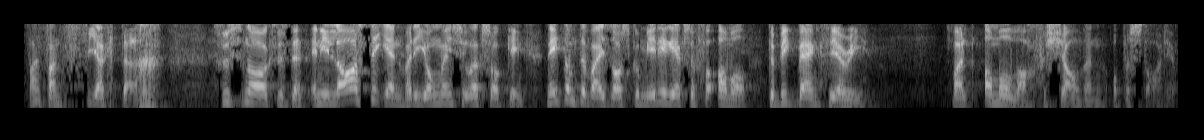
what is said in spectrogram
Van van 40. So snaaks is dit. En die laaste een wat die jong mense ook sal ken, net om te wys daar's komediereekse vir almal, The Big Bang Theory. Want almal lag vir Sheldon op 'n stadion.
